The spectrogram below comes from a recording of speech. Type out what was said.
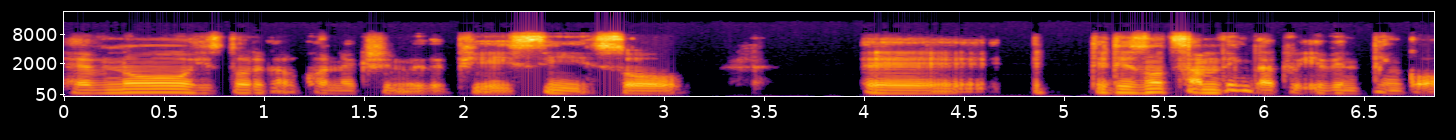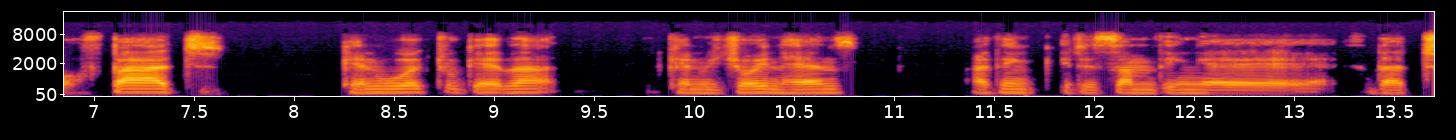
have no historical connection with the PAC, so uh, it, it is not something that we even think of. But can we work together? Can we join hands? I think it is something uh, that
